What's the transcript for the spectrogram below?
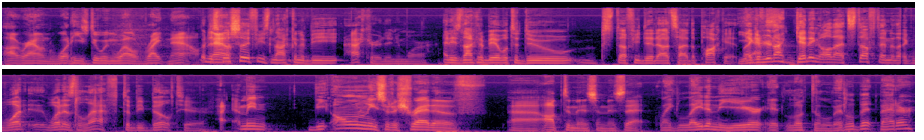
around what he's doing well right now. But Now- especially if he's not going to be accurate anymore, and he's not going to be able to do stuff he did outside the pocket. Like if you're not getting all that stuff, then like what what is left to be built here? I, I mean, the only sort of shred of uh, optimism is that, like, late in the year, it looked a little bit better.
